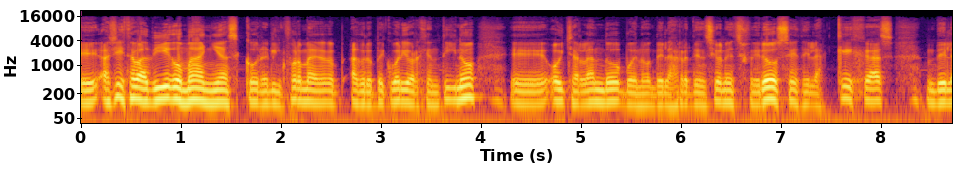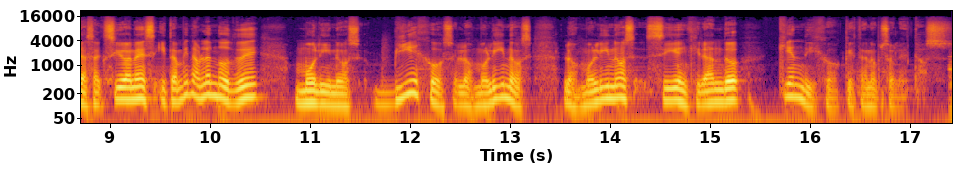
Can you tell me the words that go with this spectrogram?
Eh, allí estaba Diego Mañas con el informe agropecuario argentino, eh, hoy charlando bueno, de las retenciones feroces, de las quejas, de las acciones y también hablando de molinos. Viejos los molinos, los molinos siguen girando. ¿Quién dijo que están obsoletos?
